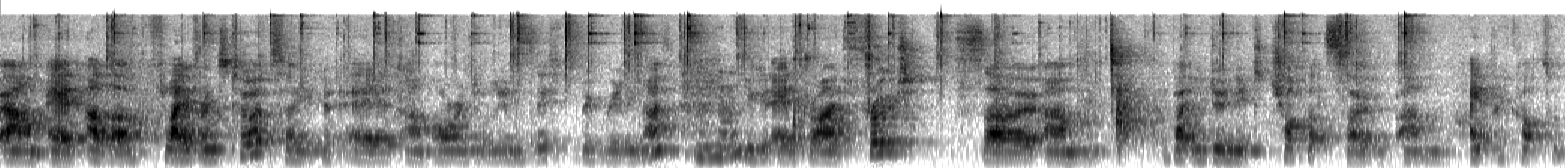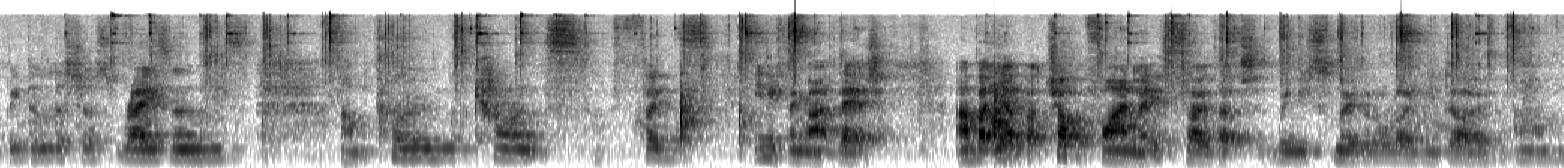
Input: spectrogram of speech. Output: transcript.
um, add other flavourings to it. So you could add um, orange or lemon zest, would be really nice. -hmm. You could add dried fruit so, um, but you do need to chop it. So um, apricots would be delicious, raisins, um, prunes, currants, figs, anything like that. Um, but yeah, but chop it finely so that when you smooth it all over your dough, um,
